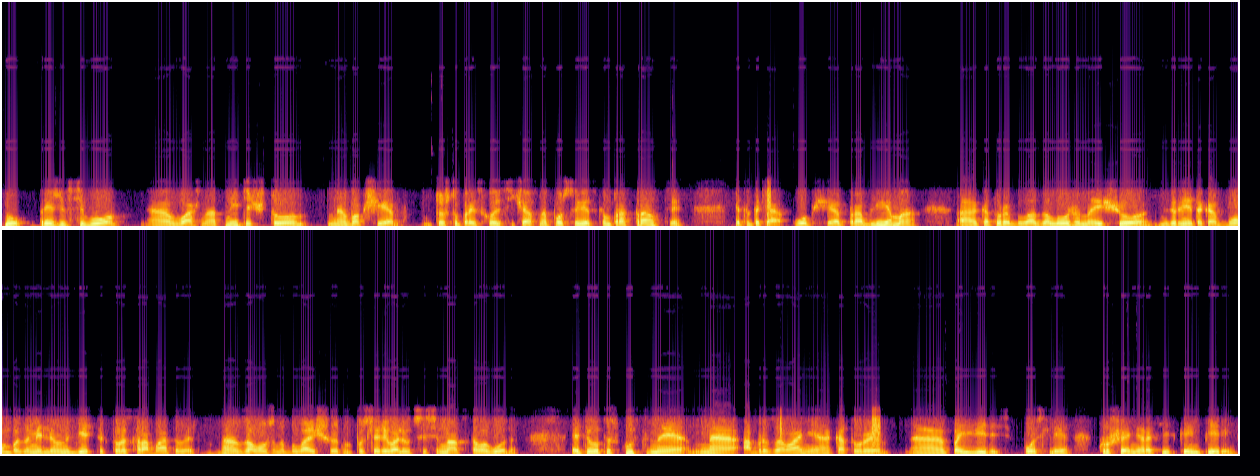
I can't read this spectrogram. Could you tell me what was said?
Ну, прежде всего, э, важно отметить, что э, вообще то, что происходит сейчас на постсоветском пространстве, это такая общая проблема – которая была заложена еще, вернее, такая бомба замедленного действия, которая срабатывает, она заложена была еще там, после революции 17 года. Эти вот искусственные э, образования, которые э, появились после крушения Российской империи,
